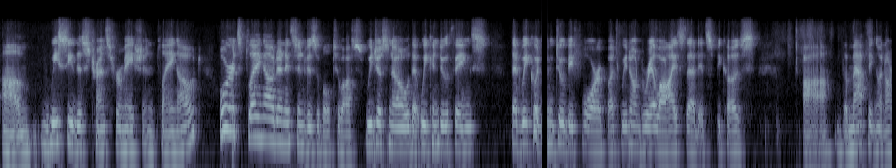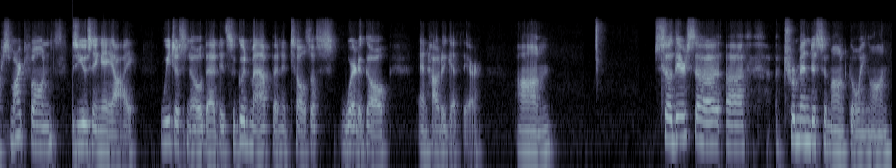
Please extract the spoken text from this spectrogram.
Um, we see this transformation playing out, or it's playing out and it's invisible to us. We just know that we can do things that we couldn't do before, but we don't realize that it's because uh, the mapping on our smartphone is using AI. We just know that it's a good map and it tells us where to go and how to get there. Um, so there's a, a, a, tremendous amount going on.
